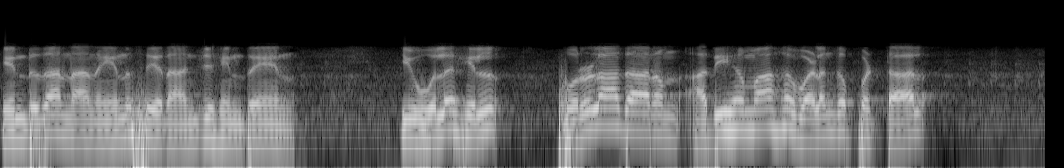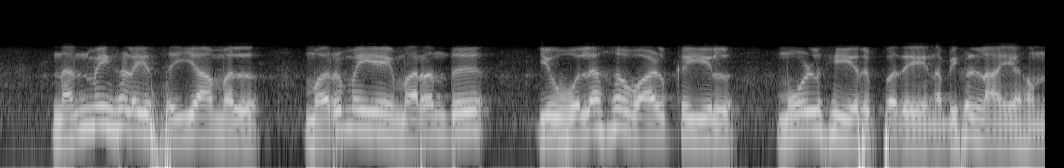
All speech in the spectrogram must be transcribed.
என்றுதான் நான் என்ன செய்கிறேன் அஞ்சுகின்றேன். இவ்வுலகில் பொருளாதாரம் அதிகமாக வழங்கப்பட்டால் நன்மைகளை செய்யாமல் மறுமையை மறந்து இவ்வுலக வாழ்க்கையில் மூழ்கி இருப்பதை நபிகள் நாயகம்.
